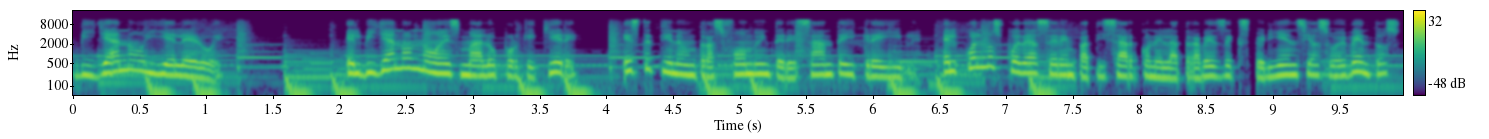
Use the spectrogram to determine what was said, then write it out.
villano y el héroe. El villano no es malo porque quiere, este tiene un trasfondo interesante y creíble, el cual nos puede hacer empatizar con él a través de experiencias o eventos,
